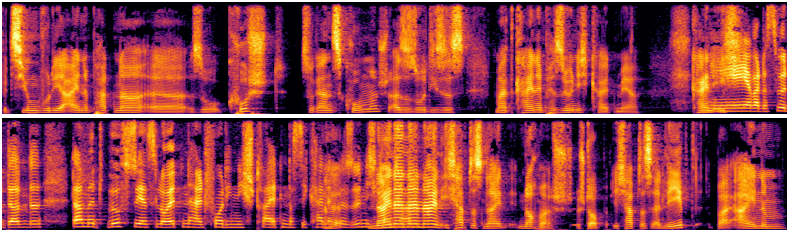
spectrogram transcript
Beziehungen, wo der eine Partner äh, so kuscht, so ganz komisch, also so dieses, man hat keine Persönlichkeit mehr. Kein Ich. Nee, aber das wird dann, damit wirfst du jetzt Leuten halt vor, die nicht streiten, dass sie keine Persönlichkeit Nein, nein, haben. nein, nein, ich habe das, nein, nochmal, st- stopp. Ich habe das erlebt bei einem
